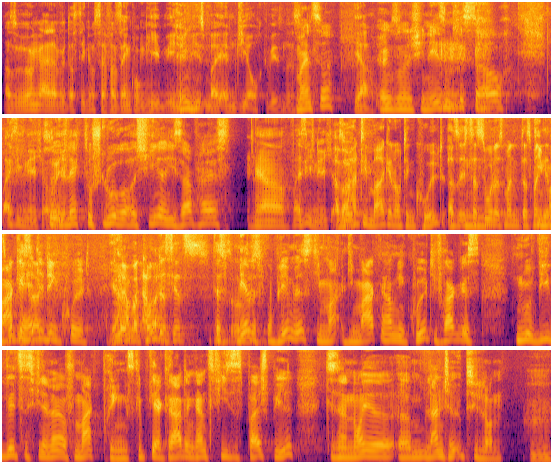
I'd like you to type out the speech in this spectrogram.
Also irgendeiner wird das Ding aus der Versenkung heben, ähnlich wie es bei MG auch gewesen ist. Meinst du? Ja. Irgend so eine Chinesenkiste auch? Weiß ich nicht. Also so Elektroschlure aus China, die Saab heißt? Ja, weiß ich nicht. Also, aber hat die Marke noch den Kult? Also ist das so, dass man, dass man die jetzt Marke wirklich hätte sagt, den Kult. Ja, ja aber kommt aber das jetzt? Das, das, ja, das Problem ist, die, Mar die Marken haben den Kult. Die Frage ist nur, wie willst du es wieder neu auf den Markt bringen? Es gibt ja gerade ein ganz fieses Beispiel, dieser neue ähm, Lancia Y. Mhm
